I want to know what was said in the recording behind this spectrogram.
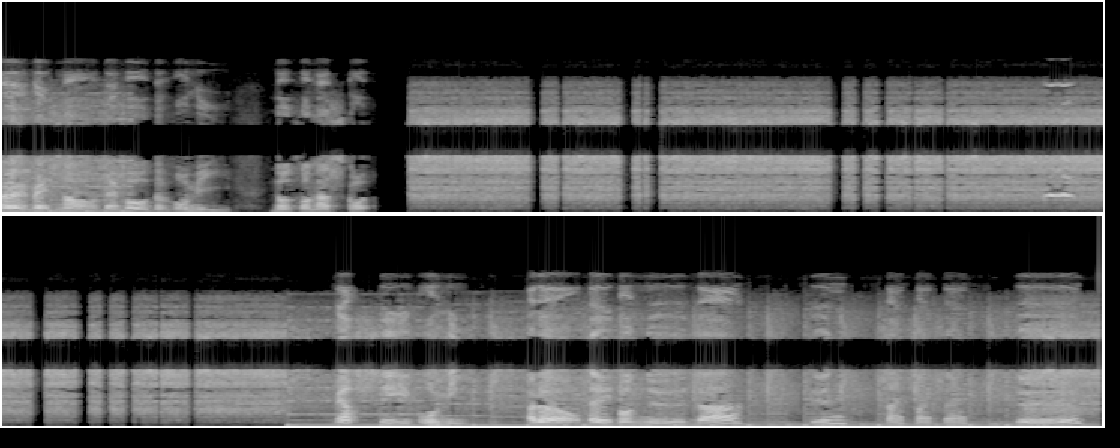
Et maintenant, des mots de vomi, notre mascotte. Merci, Brumi. Alors, téléphone-nous à 1 5 5 5 2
